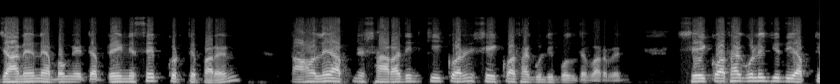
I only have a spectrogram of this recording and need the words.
জানেন এবং এটা ব্রেইনে সেভ করতে পারেন তাহলে আপনি সারাদিন কি করেন? সেই কথাগুলি বলতে পারবেন। সেই কথাগুলি যদি আপনি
